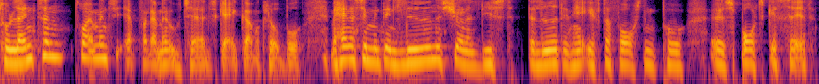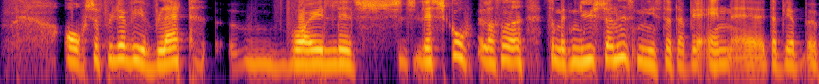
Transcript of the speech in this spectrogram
Tolanten, tror jeg man siger. Ja, hvordan man udtaler det, skal jeg ikke gøre mig klog på. Men han er simpelthen den ledende journalist, der leder den her efterforskning på øh, Sportsgazette. Og så følger vi Vlad Wojlesko, eller sådan noget, som er den nye sundhedsminister, der bliver, an, øh, der bliver øh,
